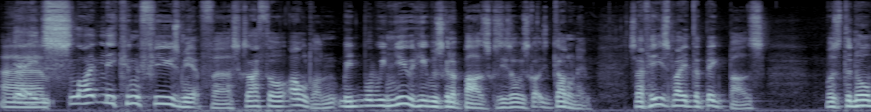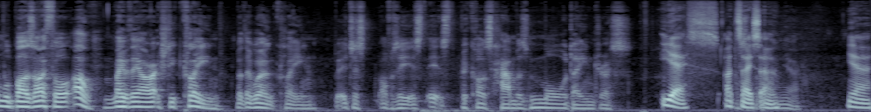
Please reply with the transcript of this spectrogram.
Um, Yeah, it slightly confused me at first because I thought, hold on, we well, we knew he was going to buzz because he's always got his gun on him. So if he's made the big buzz, was the normal buzz? I thought, oh, maybe they are actually clean, but they weren't clean. But it just obviously it's it's because Hammer's more dangerous. yes, I'd say so. Yeah, Yeah,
